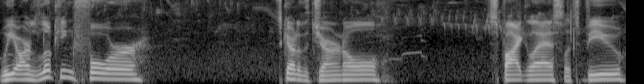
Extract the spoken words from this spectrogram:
we are looking for. Let's go to the journal. Spyglass, let's view.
